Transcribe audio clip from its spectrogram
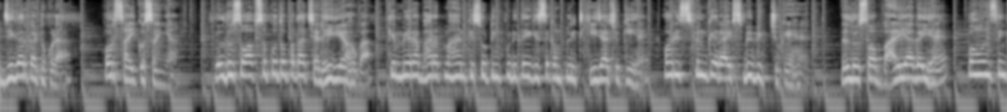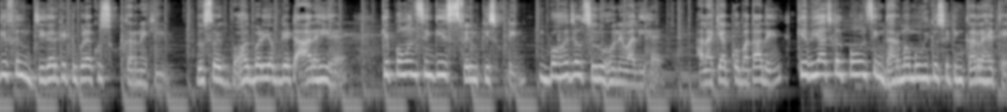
जिगर का टुकड़ा और साइको सैया। वेल दोस्तों, आप सबको तो पता चल ही गया होगा कि मेरा भारत महान की शूटिंग पूरी तरीके से कंप्लीट की जा चुकी है और इस फ़िल्म के राइट्स भी बिक चुके हैं। वेल दोस्तों, अब बारी आ गई है पवन सिंह की फ़िल्म जिगर के टुकड़ा को शूट करने की। दोस्तों, एक बहुत बड़ी अपडेट आ रही है कि पवन सिंह की इस फ़िल्म की शूटिंग बहुत जल्द शुरू होने वाली है। हालाँकि आपको बता दें कि भी आजकल पवन सिंह धर्मा मूवी की शूटिंग कर रहे थे,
